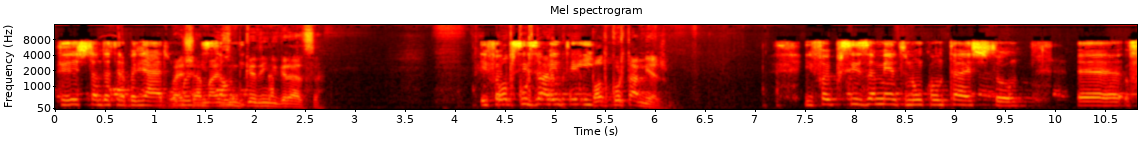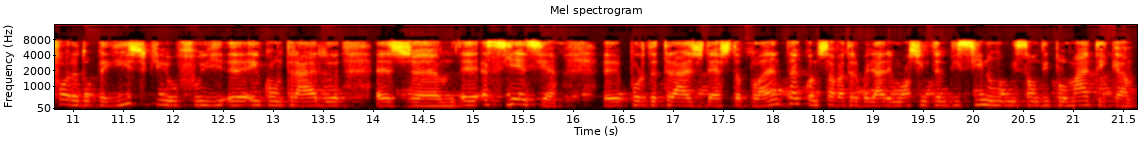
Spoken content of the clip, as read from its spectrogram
que estando a trabalhar. Baixa mais um bocadinho, de... graça. E foi pode precisamente cortar, aí. Pode cortar mesmo. E foi precisamente num contexto Uh, fora do país que eu fui uh, encontrar as, uh, a ciência por detrás desta planta, quando estava a trabalhar em Washington DC numa missão diplomática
